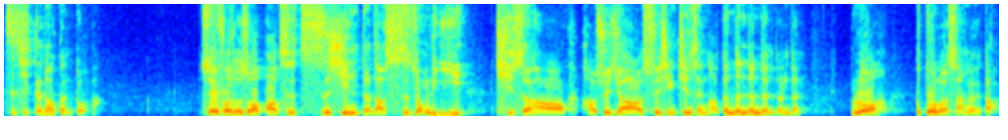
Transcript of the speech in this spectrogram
自己得到更多吧。所以佛陀说，保持慈心，得到十种利益：气色好、好睡觉、睡醒精神好，等等等等等等，不落不堕落三恶道。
